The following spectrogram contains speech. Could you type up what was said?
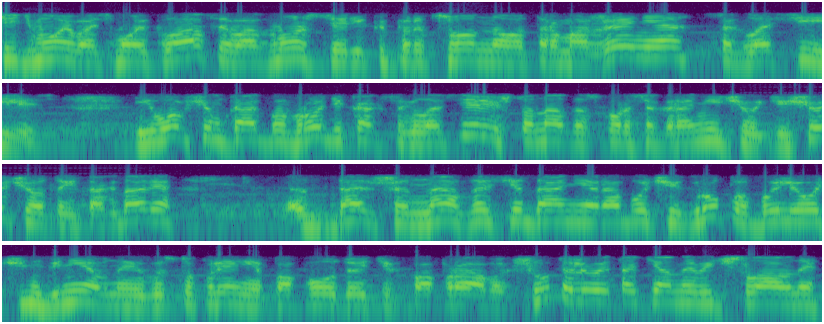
7-8 класс и возможности рекуперационного торможения согласились. И, в общем, как бы вроде как согласились, что надо скорость ограничивать, еще что-то и так далее. Дальше на заседании рабочей группы были очень гневные выступления по поводу этих поправок Шуталевой Татьяны Вячеславовны,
